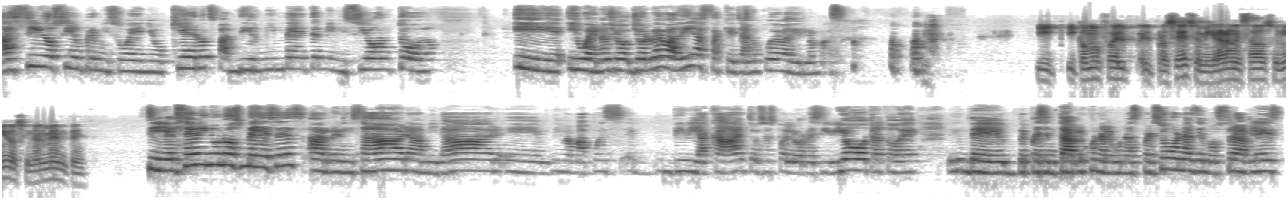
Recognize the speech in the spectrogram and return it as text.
ha sido siempre mi sueño, quiero expandir mi mente, mi visión, todo. Y, y bueno, yo, yo lo evadí hasta que ya no pude evadirlo más. ¿Y, cómo fue el, proceso? ¿Emigraron a Estados Unidos finalmente? Sí, él se vino unos meses a revisar, a mirar. Eh, mi mamá pues eh, vivía acá, entonces pues lo recibió, trató de, presentarlo con algunas personas, de mostrarles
